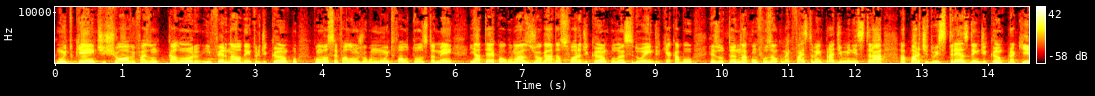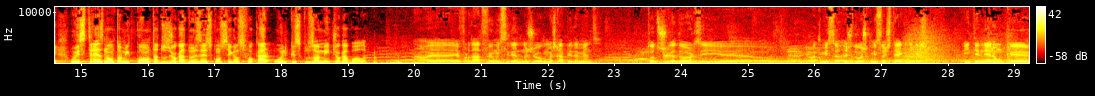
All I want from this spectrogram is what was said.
muito quente, chove, faz um calor infernal dentro de campo, como você falou, um jogo muito faltoso também e até com algumas jogadas fora de campo, o lance do Hendrick que acabou resultando na confusão. Como é que faz também para administrar a parte do estresse dentro de campo, para que o estresse não tome conta dos jogadores, eles consigam se focar único e exclusivamente em jogar bola? Não, é, é verdade, foi um incidente no jogo, mas rapidamente todos os jogadores e comissão, as duas comissões técnicas entenderam que,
